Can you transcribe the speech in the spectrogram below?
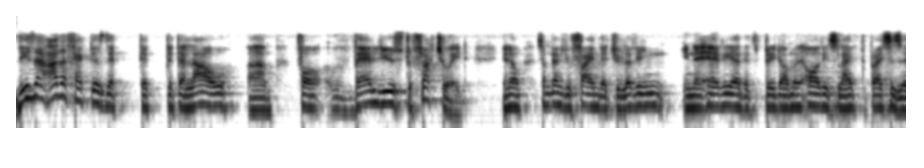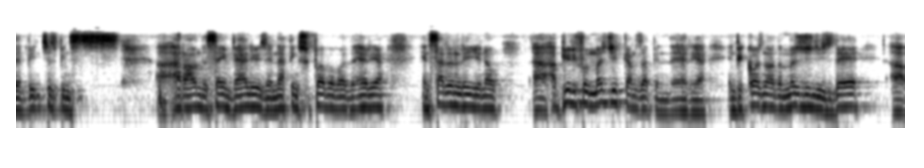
These are other factors that that, that allow um, for values to fluctuate. You know, sometimes you find that you're living in an area that's predominant all its life. The prices have been just been uh, around the same values and nothing superb about the area. And suddenly, you know, uh, a beautiful masjid comes up in the area. And because now the masjid is there, uh,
